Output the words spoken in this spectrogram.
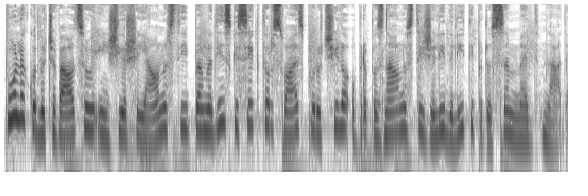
Poleg odločevalcev in širše javnosti pa mladinski sektor svoje sporočilo o prepoznavnosti želi deliti predvsem med mlade.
